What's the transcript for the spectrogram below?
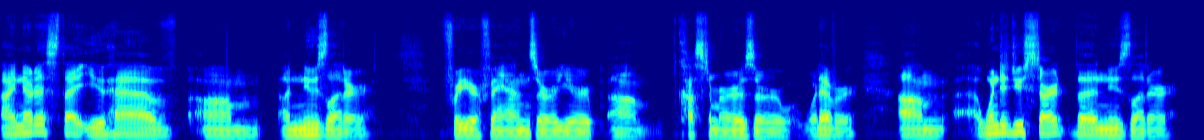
I noticed that you have um, a newsletter for your fans or your um, customers or whatever. Um, uh, when did you start the newsletter?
